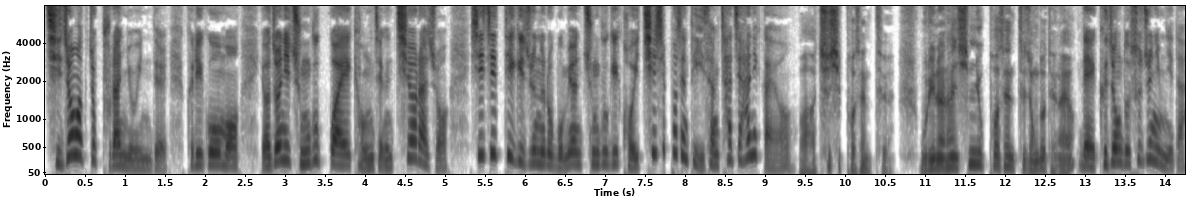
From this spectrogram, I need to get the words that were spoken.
지정학적 불안 요인들 그리고 뭐 여전히 중국과의 경쟁은 치열하죠. CGT 기준으로 보면 중국이 거의 70% 이상 차지하니까요. 와, 70%. 우리는 한 16% 정도 되나요? 네, 그 정도 수준입니다.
